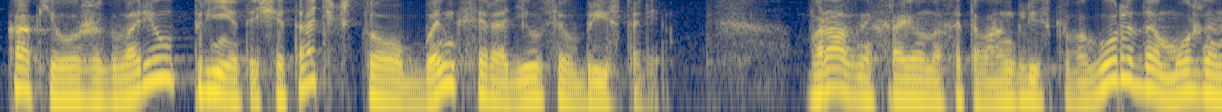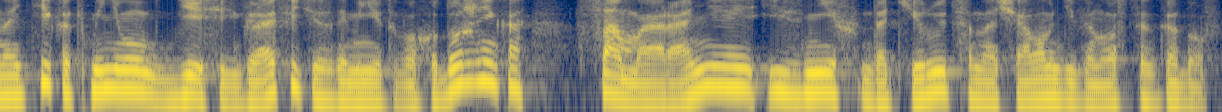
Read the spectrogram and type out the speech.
Как я уже говорил, принято считать, что Бэнкси родился в Бристоле. В разных районах этого английского города можно найти как минимум 10 граффити знаменитого художника, самое раннее из них датируется началом 90-х годов.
